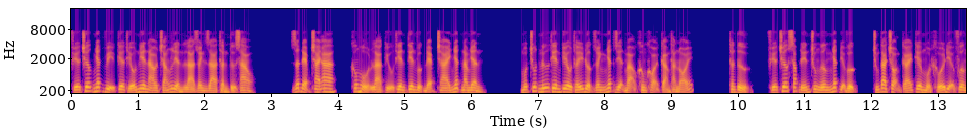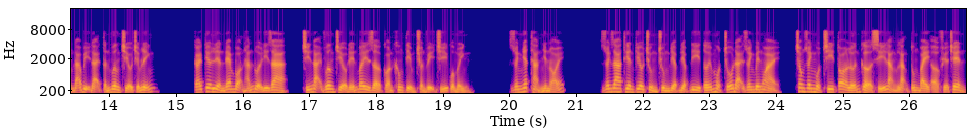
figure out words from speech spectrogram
Phía trước nhất vị kia thiếu niên áo trắng liền là doanh gia thần tử sao? Rất đẹp trai a, không hổ là cựu thiên tiên vực đẹp trai nhất nam nhân. Một chút nữ thiên kiêu thấy được doanh nhất diện mạo không khỏi cảm thán nói, thân tử, phía trước sắp đến trung ương nhất địa vực, chúng ta chọn cái kia một khối địa phương đã bị đại tấn vương triều chiếm lĩnh. Cái kia liền đem bọn hắn đuổi đi ra, chín đại vương triều đến bây giờ còn không tìm chuẩn vị trí của mình. Doanh nhất thản nhiên nói. Doanh gia thiên kiêu trùng trùng điệp điệp đi tới một chỗ đại doanh bên ngoài, trong doanh một chi to lớn cờ xí lẳng lặng tung bay ở phía trên.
